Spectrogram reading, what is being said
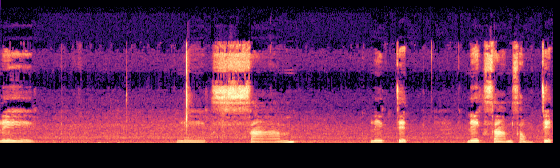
เลข เลขสามเลขเจ็ดเลขสามสองเจ็ด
